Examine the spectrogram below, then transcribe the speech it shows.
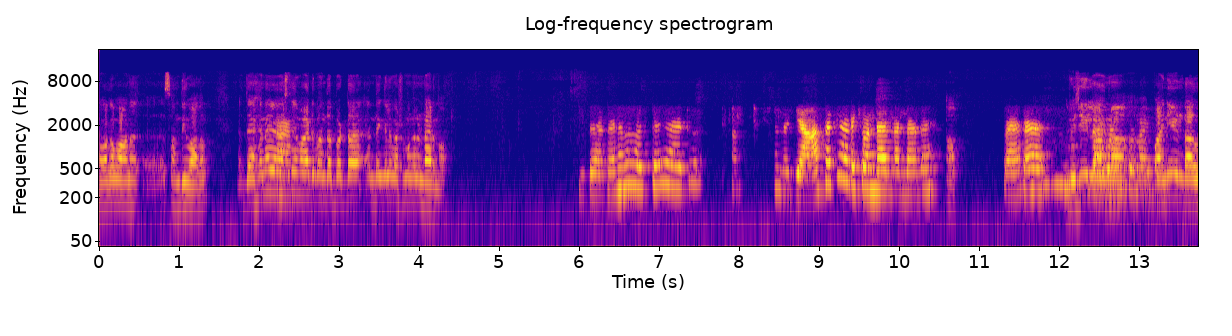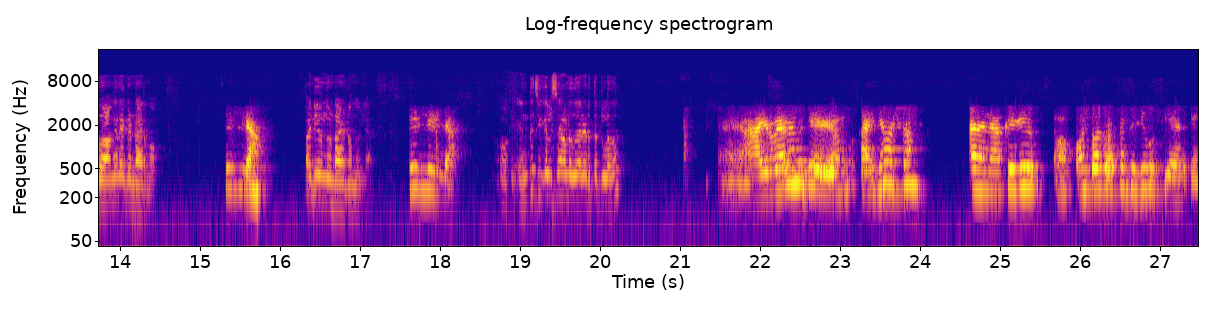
രോഗമാണ് സന്ധിവാദം. ദഹന വ്യവസ്ഥയുമായിട്ട് ബന്ധപ്പെട്ട എന്തെങ്കിലും വിഷമങ്ങൾ ഉണ്ടായിരുന്നോ? ദഹന വ്യവസ്ഥയായിട്ട് ഗ്യാസ് ഒക്കെ ഇടയ്ക്ക് ഉണ്ടായിരുന്നല്ലാതെ വേറെ രുചിയില്ലായ്മ പനി ഉണ്ടാവുക അങ്ങനെയൊക്കെ ഉണ്ടായിരുന്നോ? ഇല്ല. പനിയൊന്നും ഉണ്ടായിട്ടൊന്നുമില്ല. ഇല്ല ഇല്ല ഓക്കെ എന്ത് ചികിത്സയാണ് ഇതുവരെ എടുത്തിട്ടുള്ളത്? ആയുർവേദം കഴിഞ്ഞ വർഷം കിഴി ഒൻപത് ദിവസം കിഴി കുത്തിയായിരുന്നു.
